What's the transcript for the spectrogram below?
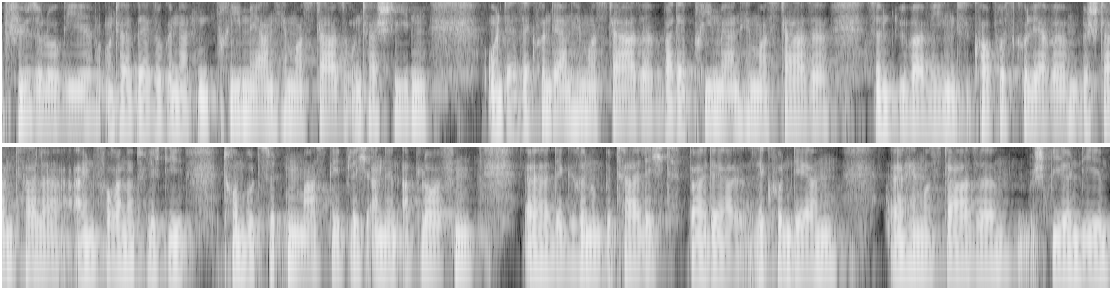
Physiologie unter der sogenannten primären Hämostase unterschieden und der sekundären Hämostase. Bei der primären Hämostase sind überwiegend korpuskuläre Bestandteile, allen voran natürlich die Thrombozyten maßgeblich an den Abläufen äh, der Gerinnung beteiligt. Bei der sekundären äh, Hämostase spielen die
